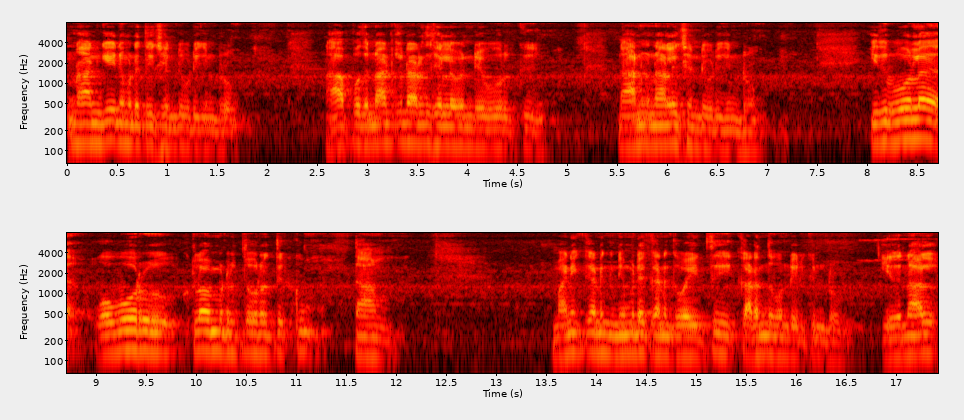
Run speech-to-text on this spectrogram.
நான்கே நிமிடத்தில் சென்று விடுகின்றோம். நாற்பது நாட்கள் நடந்து செல்ல வேண்டிய ஊருக்கு நான்கு நாளில் சென்று விடுகின்றோம். இதுபோல் ஒவ்வொரு கிலோமீட்டர் தூரத்துக்கும் நாம் மணிக்கணக்கு நிமிடக்கணக்கு வைத்து கடந்து கொண்டிருக்கின்றோம். இதனால்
